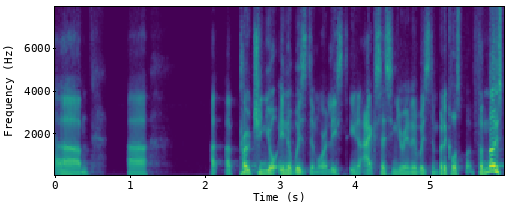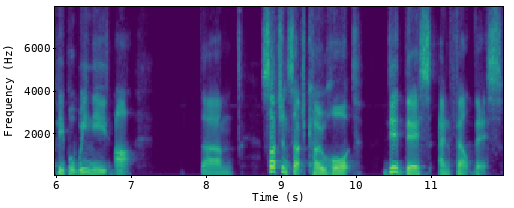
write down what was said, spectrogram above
um, uh, approaching your inner wisdom, or at least you know accessing your inner wisdom. But of course, for most people, we need ah, um, such and such cohort did this and felt this,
